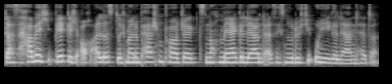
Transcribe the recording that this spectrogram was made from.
das habe ich wirklich auch alles durch meine Passion Projects noch mehr gelernt, als ich es nur durch die Uni gelernt hätte.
